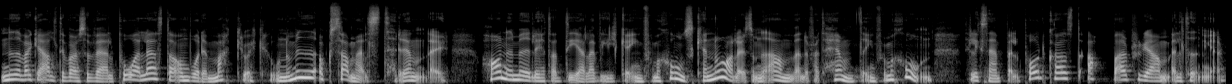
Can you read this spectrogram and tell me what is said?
Ni verkar alltid vara så väl pålästa om både makroekonomi och samhällstrender. Har ni möjlighet att dela vilka informationskanaler som ni använder för att hämta information? Till exempel podcast, appar, program eller tidningar.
